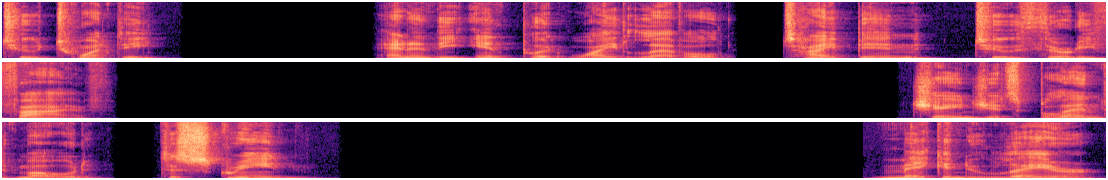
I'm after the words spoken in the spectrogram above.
220, and in the Input White level, type in 235. Change its blend mode to screen. Make a new layer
